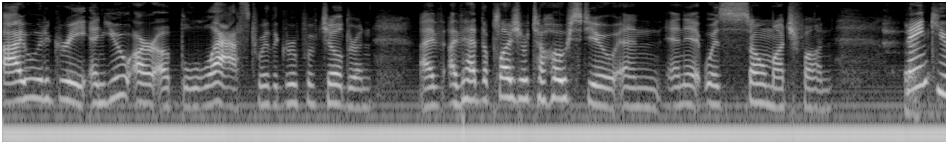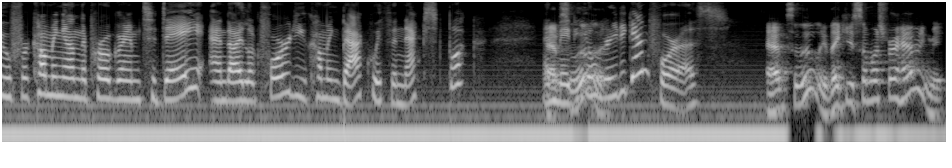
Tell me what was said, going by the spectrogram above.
I would agree. And you are a blast with a group of children. I've I've had the pleasure to host you, and and it was so much fun. Thank you for coming on the program today, and I look forward to you coming back with the next book, and maybe you'll read again for us. Absolutely. Thank you so much for having me.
